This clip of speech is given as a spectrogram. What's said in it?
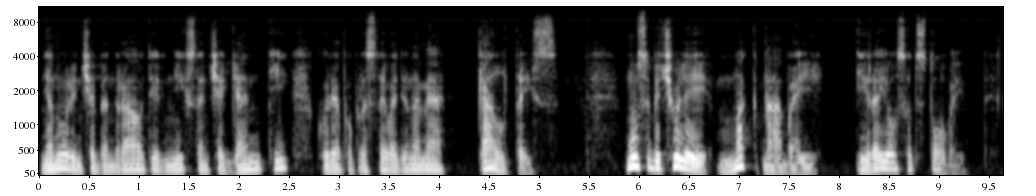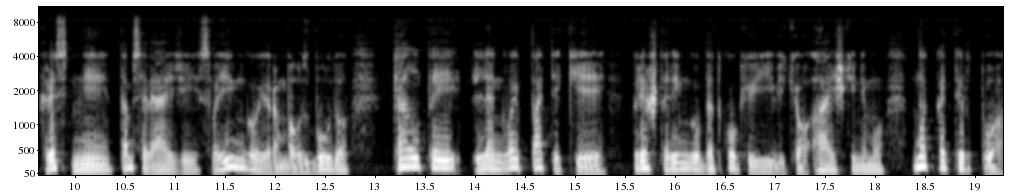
nenorinčią bendrauti ir nykstančią gentį, kurią paprastai vadiname keltais. Mūsų bičiuliai maknabai yra jos atstovai. Kresni, tamsiaveidžiai, svajingo ir ambaus būdo, keltai lengvai patekė prieštaringų bet kokio įvykio aiškinimu, na, kad ir tuo,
